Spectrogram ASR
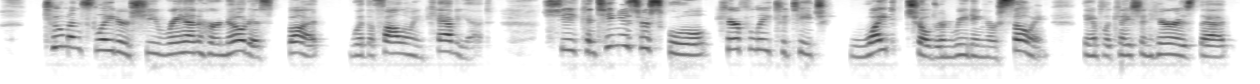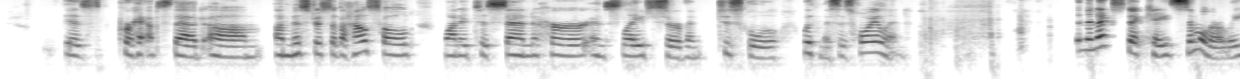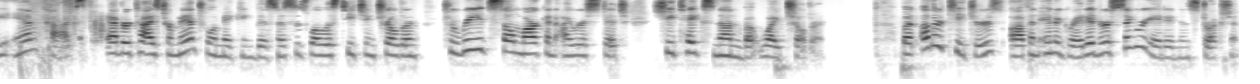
Two months later, she ran her notice, but with the following caveat. She continues her school carefully to teach white children reading or sewing. The implication here is that is perhaps that um, a mistress of a household wanted to send her enslaved servant to school with Mrs. Hoyland. The next decade, similarly, Ann Cox advertised her mantua making business as well as teaching children to read, sew, mark, and Irish stitch. She takes none but white children. But other teachers often integrated or segregated instruction.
